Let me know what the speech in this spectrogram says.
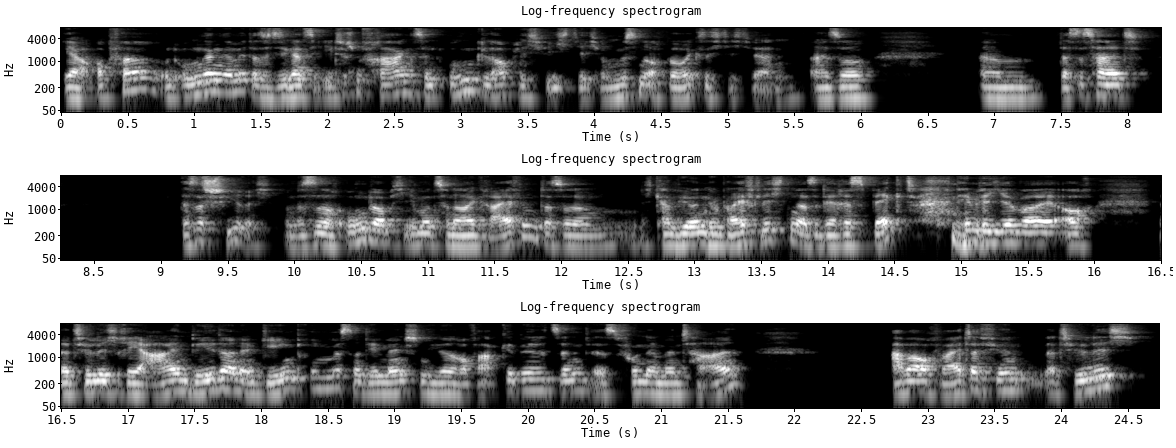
ja, Opfer und Umgang damit, also diese ganzen ethischen Fragen sind unglaublich wichtig und müssen auch berücksichtigt werden. Also ähm, das ist halt, das ist schwierig und das ist auch unglaublich emotional greifend. Also ich kann Björn nur beipflichten, also der Respekt, den wir hierbei auch natürlich realen Bildern entgegenbringen müssen und den Menschen, die darauf abgebildet sind, ist fundamental. Aber auch weiterführend natürlich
